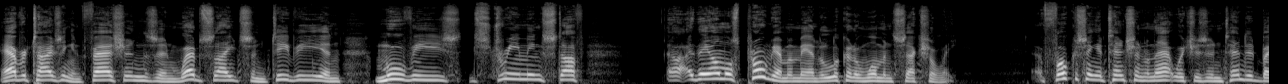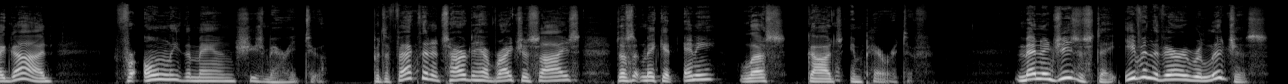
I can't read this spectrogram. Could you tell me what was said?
Advertising and fashions and websites and TV and movies, streaming stuff, uh, they almost program a man to look at a woman sexually, focusing attention on that which is intended by God for only the man she's married to. But the fact that it's hard to have righteous eyes doesn't make it any less God's imperative. Men in Jesus' day, even the very religious,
